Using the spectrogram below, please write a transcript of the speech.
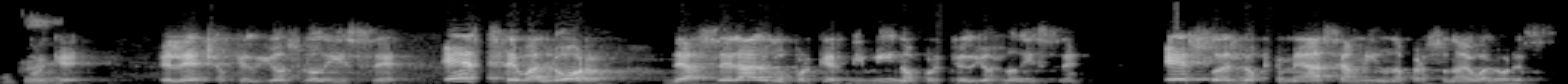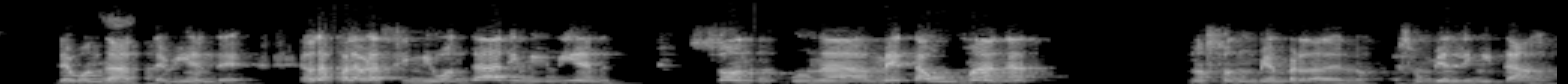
Porque el hecho que Dios lo dice, ese valor de hacer algo porque es divino, porque Dios lo dice, eso es lo que me hace a mí una persona de valores, de bondad, de bien. De... En otras palabras, si mi bondad y mi bien son una meta humana, no son un bien verdadero, es un bien limitado.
